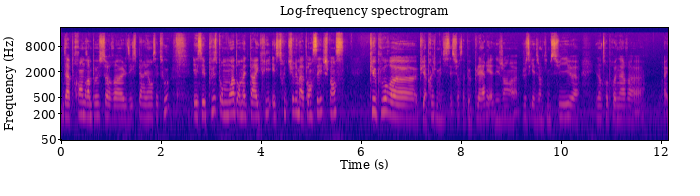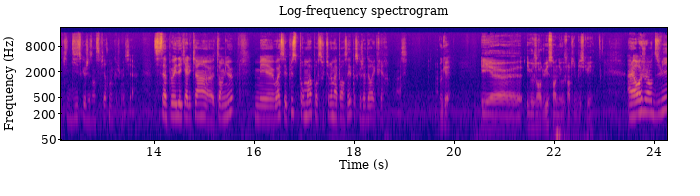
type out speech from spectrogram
d'apprendre un peu sur euh, les expériences et tout. Et c'est plus pour moi pour mettre par écrit et structurer ma pensée, je pense, que pour. euh, Puis après, je me dis, c'est sûr, ça peut plaire. Il y a des gens, euh, je sais qu'il y a des gens qui me suivent, des entrepreneurs voilà, qui disent que je les inspire, donc je me dis, euh, si ça peut aider quelqu'un, tant mieux. Mais ouais, c'est plus pour moi pour structurer ma pensée parce que j'adore écrire. Voilà, c'est- Ok. Et, et aujourd'hui, c'en est où Chantilly Biscuit? Alors aujourd'hui,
